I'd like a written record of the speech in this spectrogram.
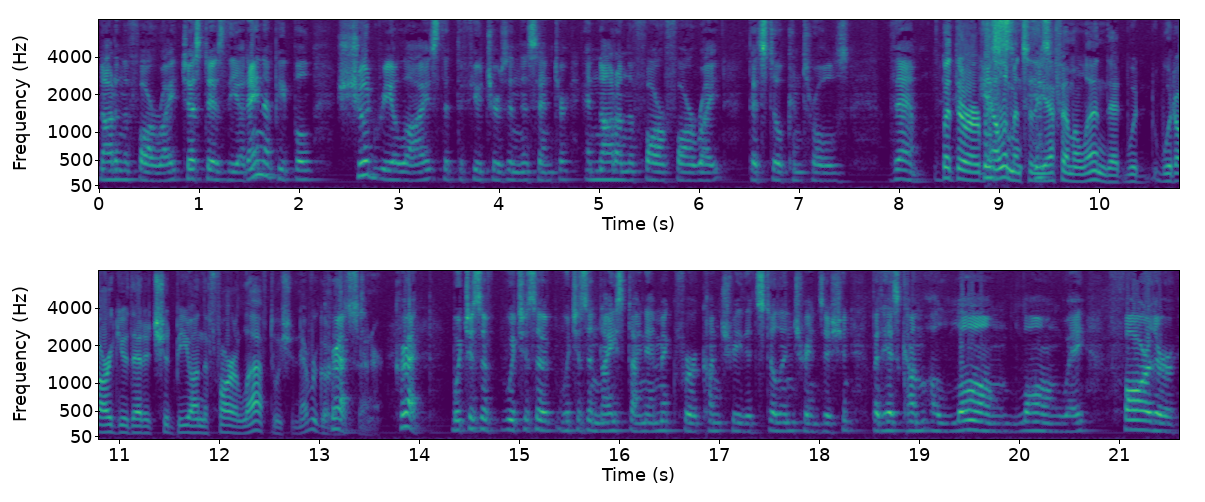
not in the far right, just as the Arena people should realize that the future is in the center and not on the far, far right that still controls them. But there are his, elements of his, the FMLN that would, would argue that it should be on the far left. We should never go correct, to the center. Correct. which is a which is a which is a nice dynamic for a country that's still in transition, but has come a long, long way farther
